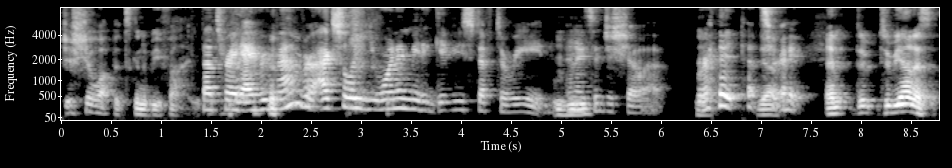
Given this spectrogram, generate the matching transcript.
just show up. It's going to be fine. That's right. I remember. Actually, you wanted me to give you stuff to read, and I Mhm. said, just show up. Yeah. Right? That's Yeah. right. And to, to be honest,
